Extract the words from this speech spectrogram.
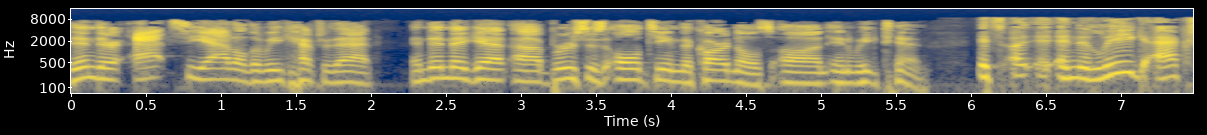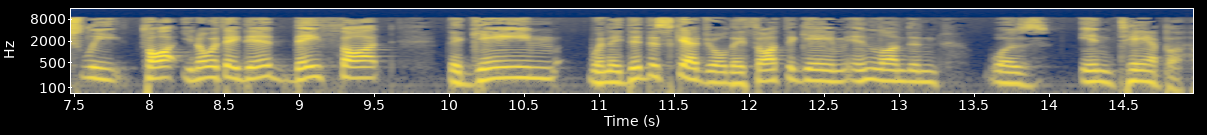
Then they're at Seattle the week after that, and then they get uh, Bruce's old team, the Cardinals, on in Week Ten. It's uh, and the league actually thought. You know what they did? They thought the game when they did the schedule. They thought the game in London was in Tampa,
